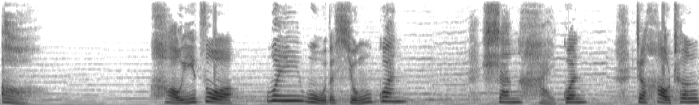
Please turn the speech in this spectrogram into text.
哦，好一座威武的雄关，山海关。这号称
